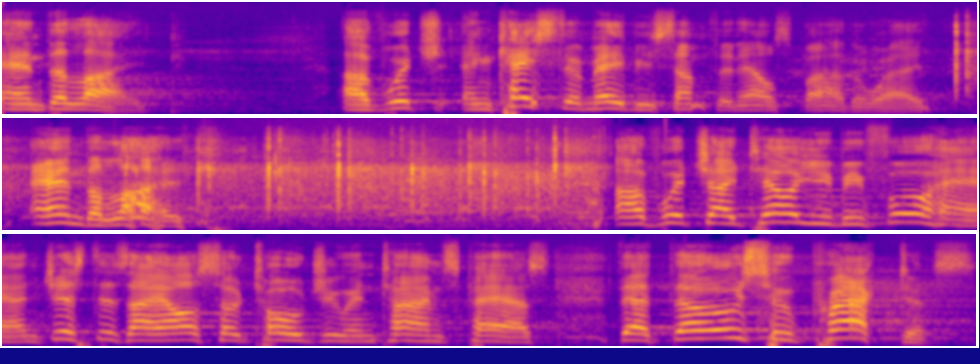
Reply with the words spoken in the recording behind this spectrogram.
And the like, of which, in case there may be something else, by the way, and the like, of which I tell you beforehand, just as I also told you in times past, that those who practice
